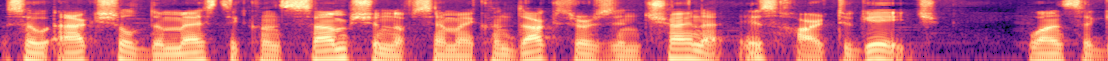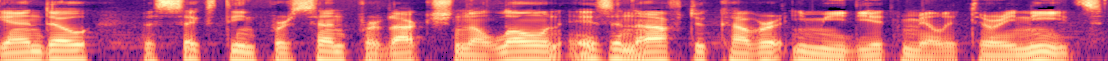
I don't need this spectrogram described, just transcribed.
So actual domestic consumption of semiconductors in China is hard to gauge. Once again though, the 16% production alone is enough to cover immediate military needs.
